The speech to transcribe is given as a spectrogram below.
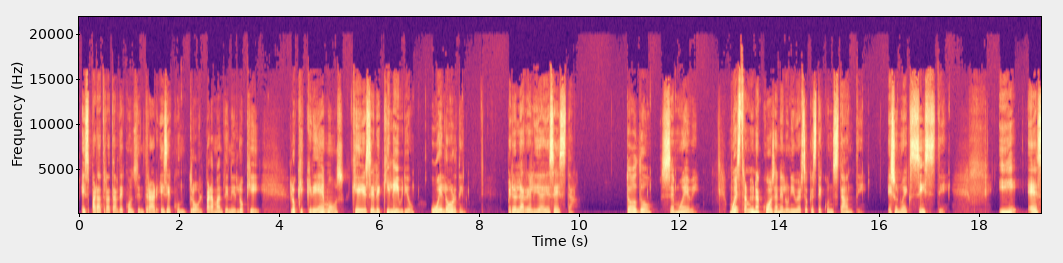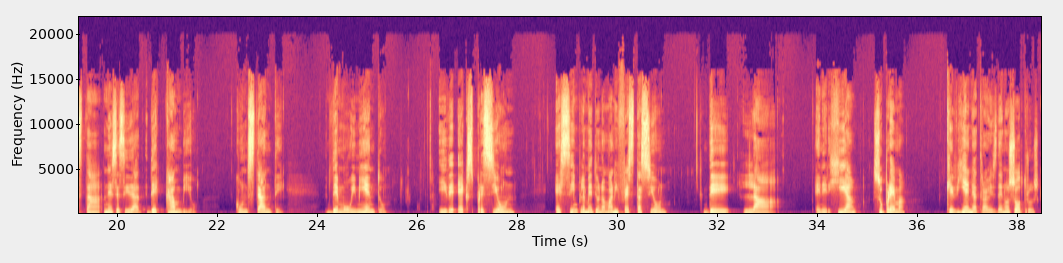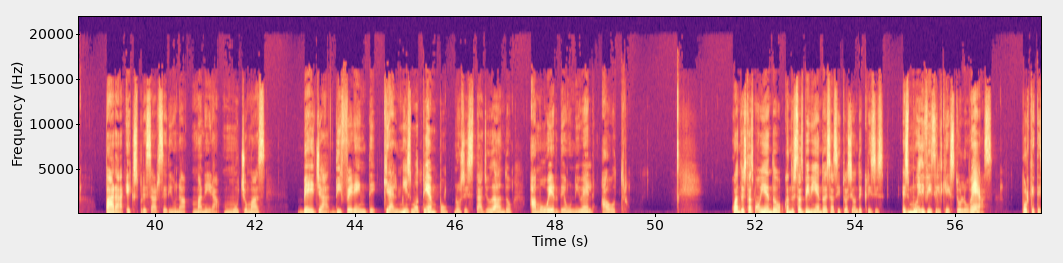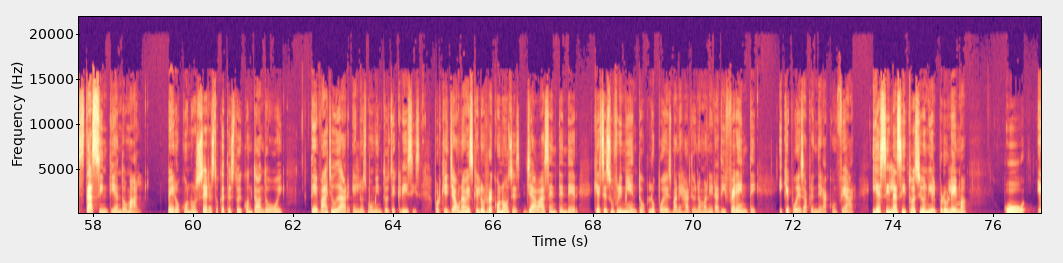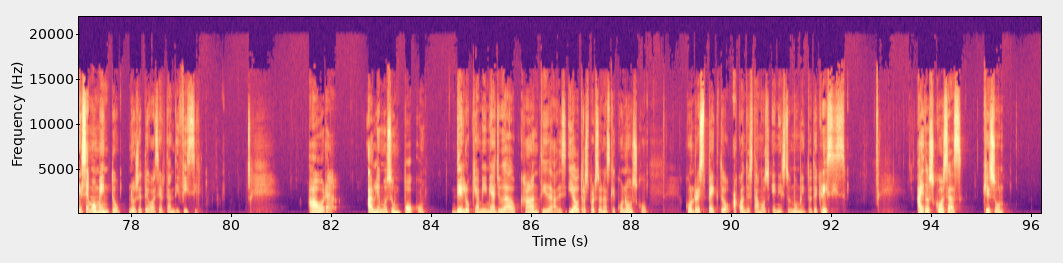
es para tratar de concentrar ese control, para mantener lo que, lo que creemos que es el equilibrio o el orden. Pero la realidad es esta. Todo se mueve. Muéstrame una cosa en el universo que esté constante. Eso no existe. Y esta necesidad de cambio constante, de movimiento y de expresión es simplemente una manifestación de la energía suprema que viene a través de nosotros para expresarse de una manera mucho más bella, diferente, que al mismo tiempo nos está ayudando a mover de un nivel a otro. Cuando estás moviendo, cuando estás viviendo esa situación de crisis, es muy difícil que esto lo veas, porque te estás sintiendo mal. Pero conocer esto que te estoy contando hoy te va a ayudar en los momentos de crisis, porque ya una vez que los reconoces, ya vas a entender que ese sufrimiento lo puedes manejar de una manera diferente y que puedes aprender a confiar. Y así la situación y el problema o ese momento no se te va a hacer tan difícil. Ahora hablemos un poco de lo que a mí me ha ayudado cantidades y a otras personas que conozco con respecto a cuando estamos en estos momentos de crisis. Hay dos cosas que son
